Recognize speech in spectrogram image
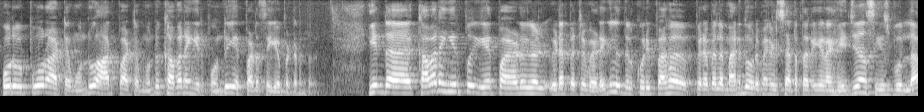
ஒரு போராட்டம் ஒன்று ஆர்ப்பாட்டம் ஒன்று கவனஈர்ப்பு ஒன்று ஏற்பாடு செய்யப்பட்டிருந்தது. இந்த கவனஈர்ப்பு ஏற்பாடுகள் இடம்பெற்ற வேளையில் இதில் குறிப்பாக பிரபல மனித உரிமைகள் சட்டத்தரணியான ஹெஜாஸ் ஹிஸ்புல்லா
